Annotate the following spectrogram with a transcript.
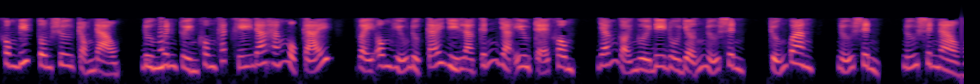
không biết tôn sư trọng đạo, đường minh tuyền không khách khí đá hắn một cái, vậy ông hiểu được cái gì là kính già yêu trẻ không, dám gọi người đi đùa giỡn nữ sinh, trưởng quan, nữ sinh, nữ sinh nào,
